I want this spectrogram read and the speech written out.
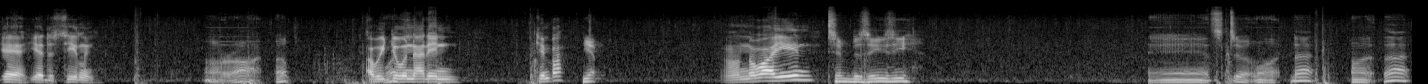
Yeah, yeah, the ceiling. All right. Oh, Are we What? doing that in timber? yep. On the way in? Timber's easy. And let's do it like that, like that.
